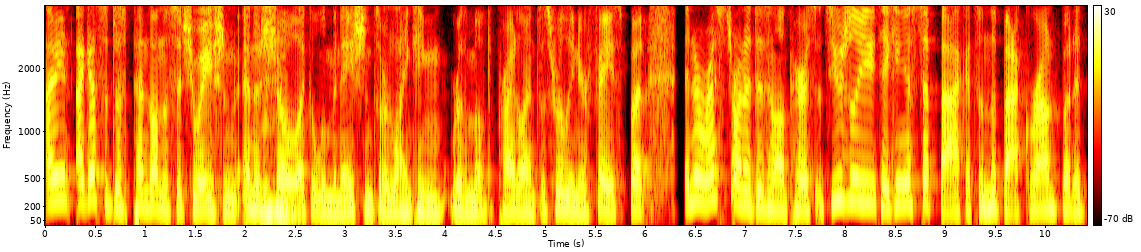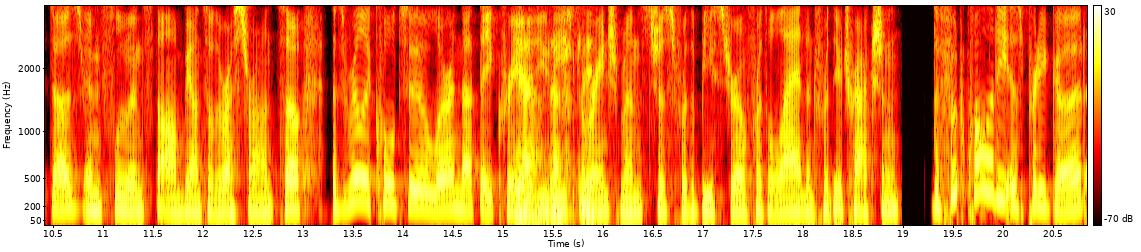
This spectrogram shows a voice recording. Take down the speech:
I mean, I guess it depends on the situation. In a show Mm-hmm. like Illuminations or Lion King Rhythm of the Pride Lands, it's really in your face. But in a restaurant at Disneyland Paris, it's usually taking a step back. It's in the background, but it does influence the ambiance of the restaurant. So it's really cool to learn that they created Yeah, unique definitely. arrangements just for the bistro, for the land, and for the attraction. The food quality is pretty good.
